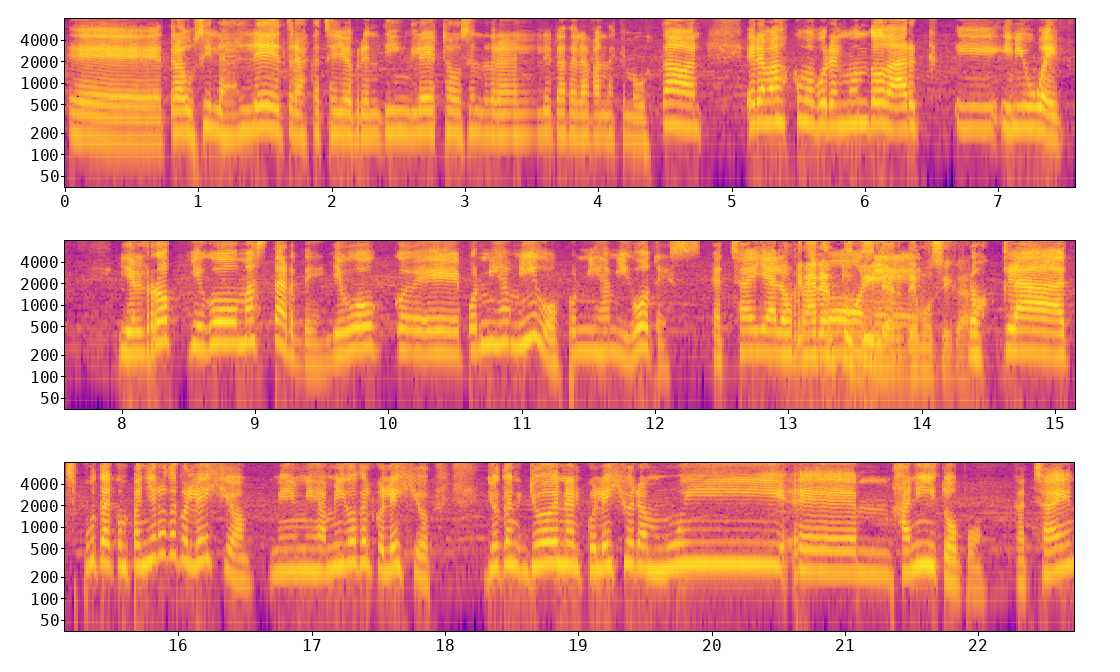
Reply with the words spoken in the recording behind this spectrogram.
Eh, traducir las letras, ¿cachai? Yo aprendí inglés traduciendo las letras de las bandas que me gustaban. Era más como por el mundo dark y New Wave. Y el rock llegó más tarde, llegó eh, por mis amigos, por mis amigotes, ¿cachai? A los ¿Quién eran tu dealer de música? Los Clutch, puta, compañeros de colegio, mis amigos del colegio. Yo, yo en el colegio era muy eh, janito, po, ¿cachai?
